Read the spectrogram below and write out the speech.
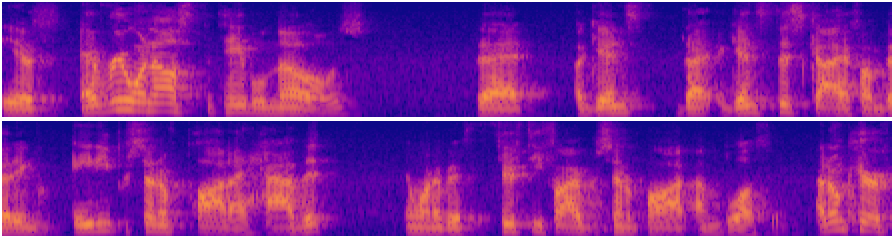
if everyone else at the table knows that against that against this guy, if I'm betting 80% of pot, I have it, and when I bet 55% of pot, I'm bluffing. I don't care if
